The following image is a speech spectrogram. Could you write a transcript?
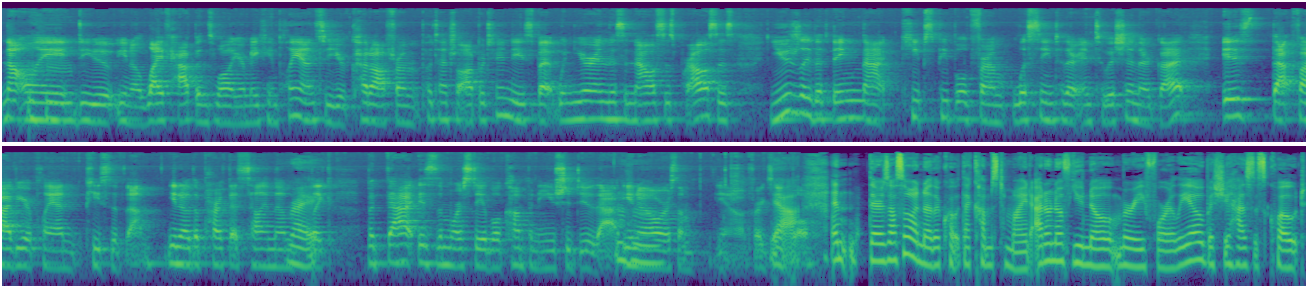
not only mm-hmm. do you you know life happens while you're making plans so you're cut off from potential opportunities but when you're in this analysis paralysis usually the thing that keeps people from listening to their intuition their gut is that five year plan piece of them you know the part that's telling them right. like but that is the more stable company. You should do that mm-hmm. you know mm-hmm. or some you know for example. Yeah. And there's also another quote that comes to mind. I don't know if you know marie forleo but she has this quote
